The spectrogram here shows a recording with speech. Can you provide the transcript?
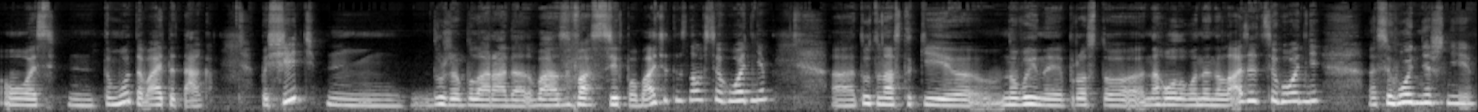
Ось, тому давайте так. Пишіть. Дуже була рада вас, вас всіх побачити знов сьогодні. Е, Тут у нас такі е, новини просто на голову не налазять сьогодні, сьогоднішні.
